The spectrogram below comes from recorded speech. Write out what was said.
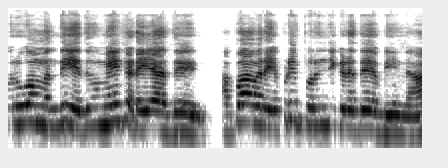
உருவம் வந்து எதுவுமே கிடையாது. அப்ப அவரை எப்படி புரிஞ்சுக்கிறது அப்படின்னா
